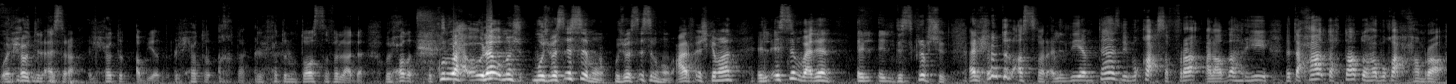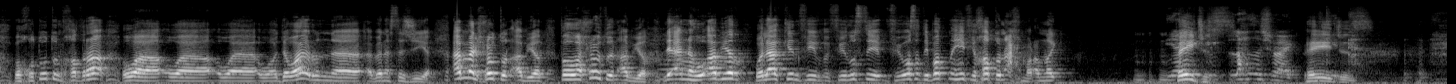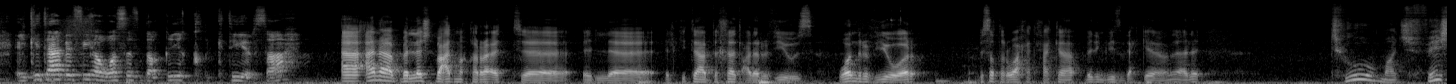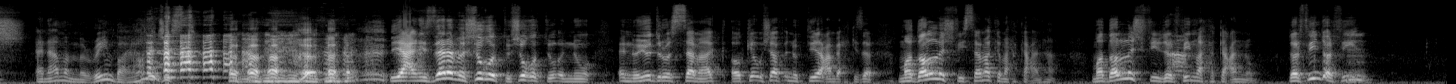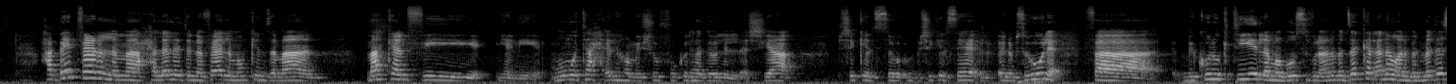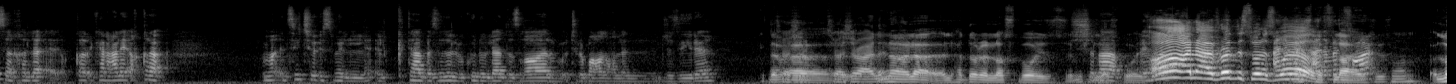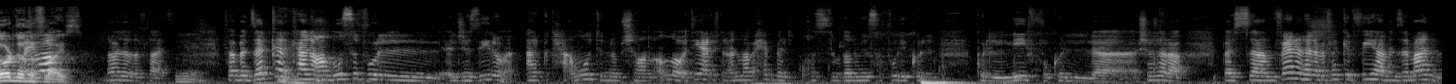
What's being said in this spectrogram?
والحوت الأزرق الحوت الأبيض الحوت الأخضر الحوت المتوسط هذا والحوت وكل واحد ولا مش مش بس اسمه مش بس اسمهم عارف إيش كمان؟ الاسم وبعدين ال description الحوت الأصفر الذي يمتاز ببقع صفراء على ظهره تحتاطها بقع حمراء وخطوط خضراء و و و ودوائر بنفسجيه أما الحوت الأبيض فهو حوت أبيض لأنه أبيض ولكن في في نص في وسط بطنه في خط أحمر. I'm like يعني Pages. لحظة شوي. Pages. الكتابة فيها وصف دقيق كتير صح؟ آه، أنا بلشت بعد ما قرأت آه، ال- آه، الكتاب دخلت على reviews one reviewer بسطر واحد حكى بالإنجليزي بدي احكي قال too much fish and I'm a marine biologist. يعني الزلمه شغلته شغلته إنه إنه يدرس سمك أوكي وشاف إنه كثير عم بيحكي زلمة. ما ضلش في سمكة ما حكى عنها. ما ضلش في دولفين ما حكى عنه. دولفين دولفين. حبيت فعلا لما حللت إنه فعلا ممكن زمان ما كان في يعني مو متاح لهم يشوفوا كل هدول الأشياء بشكل سه... بشكل سهل إنه بسهولة فبيكونوا كتير لما بوصفوا أنا بتذكر أنا وأنا بالمدرسة خل... كان علي أقرأ ما نسيت شو اسم ال- الكتاب بس هدول بيكونوا أولاد صغار بيقتلوا بعض على الجزيرة Treasure- Treasure Island? لا لا هدول ال Lost Boys مش. ال Lost Boys أيوة. آه أنا I've read this one as أنا- well أنا- Flies شو اسمهم؟ Lord of the. Flies Lord of the Flies فبتذكر كانوا عم بوصفوا ال- الجزيرة أنا كنت حاموت إنه مشان الله. وقتها عرفت إنه أنا ما بحب القصص بضلوا يوصفوا لي كل كل leaf وكل آه، شجرة. بس فعلا هلا بفكر فيها من زمان.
